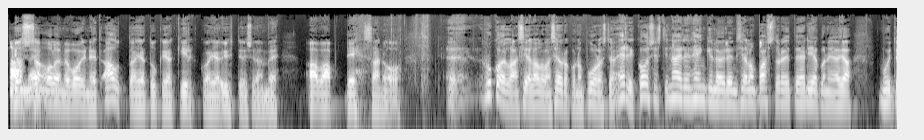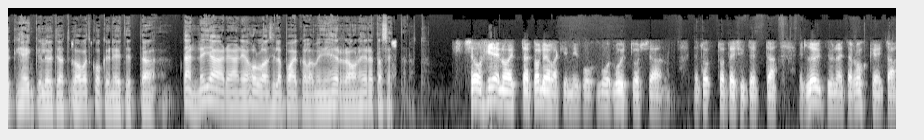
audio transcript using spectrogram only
Amen. jossa olemme voineet auttaa ja tukea kirkkoa ja yhteisöämme. Avabde sanoo. Rukoillaan siellä olevan seurakunnan puolesta ja erikoisesti näiden henkilöiden, siellä on pastoreita ja diakonia ja muitakin henkilöitä, jotka ovat kokeneet, että tänne jäädään ja ollaan sillä paikalla, mihin Herra on heidät asettanut. Se on hienoa, että todellakin niin kuin luit tuossa ja to, totesit, että, että löytyy näitä rohkeita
